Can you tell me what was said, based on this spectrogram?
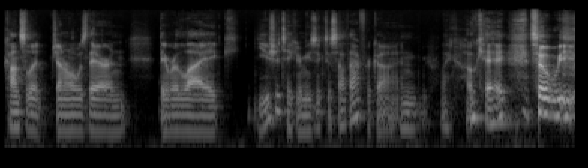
consulate general was there, and they were like, you should take your music to South Africa. And we were like, okay. So we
